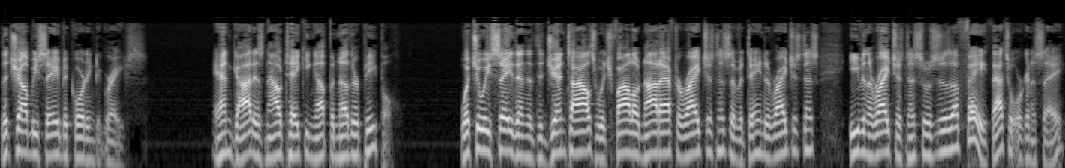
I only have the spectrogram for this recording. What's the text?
that shall be saved according to grace. And God is now taking up another people. What shall we say then that the Gentiles which followed not after righteousness have attained to righteousness, even the righteousness which is of faith? That's what we're going to say.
